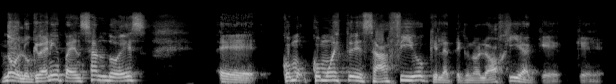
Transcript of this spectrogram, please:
No, lo que venía pensando es eh, cómo, cómo este desafío, que la tecnología que, que-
